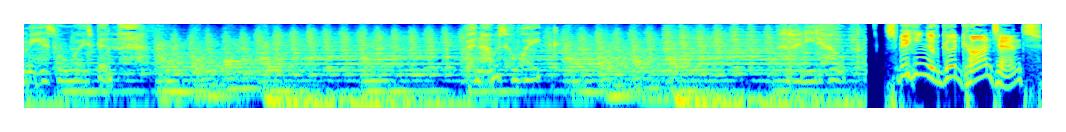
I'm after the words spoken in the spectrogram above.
me has always been there. But now it's awake. And I need help. Speaking of good content,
